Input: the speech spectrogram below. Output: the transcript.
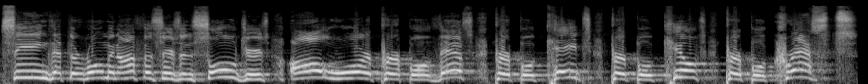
seeing that the Roman officers and soldiers all wore purple vests, purple capes, purple kilts, purple crests.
